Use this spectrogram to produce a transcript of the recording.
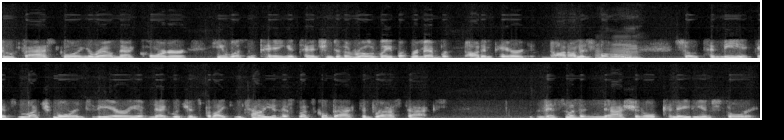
too fast going around that corner. He wasn't paying attention to the roadway. But remember, not impaired, not on his phone. Mm-hmm. So to me, it gets much more into the area of negligence. But I can tell you this. Let's go back to brass tacks. This was a national Canadian story.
